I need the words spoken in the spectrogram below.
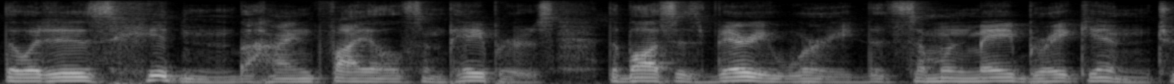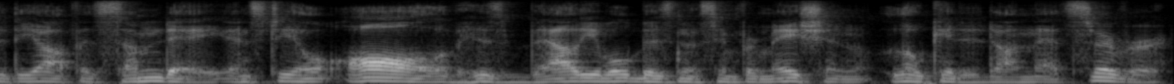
though it is hidden behind files and papers. The boss is very worried that someone may break into the office someday and steal all of his valuable business information located on that server.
